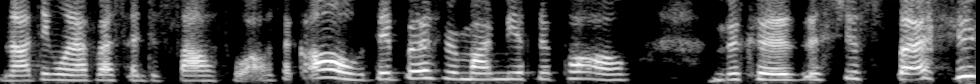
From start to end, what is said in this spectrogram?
and I think when I first went to Southall, I was like, oh, they both remind me of Nepal because it's just so,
